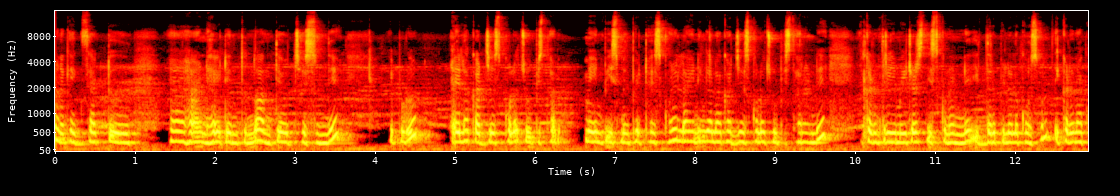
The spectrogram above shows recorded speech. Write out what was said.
మనకి ఎగ్జాక్ట్ హ్యాండ్ హైట్ ఎంత ఉందో అంతే వచ్చేస్తుంది. ఇప్పుడు ఎలా కట్ చేసుకోవాలో చూపిస్తాను. మెయిన్ పీస్ మీద పెట్టేసుకొని లైనింగ్ ఎలా కట్ చేసుకోవాలో చూపిస్తానండి. ఇక్కడ త్రీ మీటర్స్ తీసుకున్నానండి ఇద్దరు పిల్లల కోసం. ఇక్కడ నాకు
